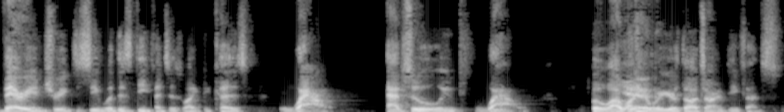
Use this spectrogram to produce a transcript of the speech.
very intrigued to see what this defense is like because wow, absolutely wow. But I want to hear what your thoughts are on defense.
